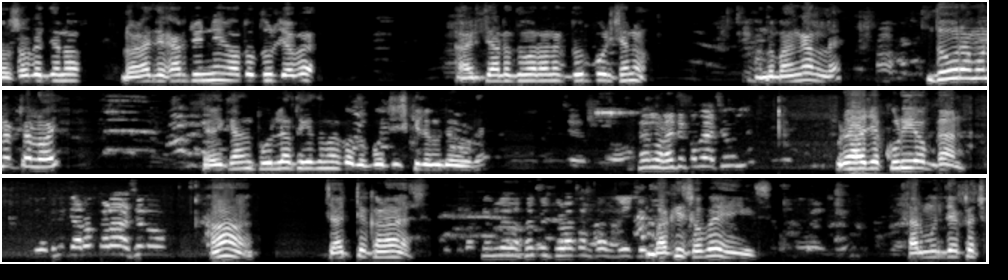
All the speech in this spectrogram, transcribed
দর্শকের জন্য লড়াই দেখার জন্যই অত দূর যাবে। আর আড়তিয়াটা তোমার অনেক দূর পড়ছে না? বাঙ্গাল না? হ্যাঁ দূর এমন একটা লয়। এইখান পুরুলিয়া থেকে তোমার কত পঁচিশ কিলোমিটার লড়াইটা কবে আছে পুরা আছে কুড়ি অফ গান হ্যাঁ চারটে কাড়া আছে। বাকি সবাই হয়ে গেছে। তার মধ্যে একটা ছ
